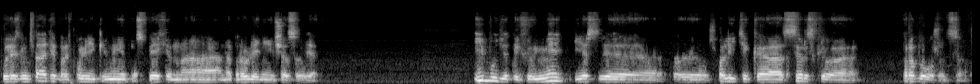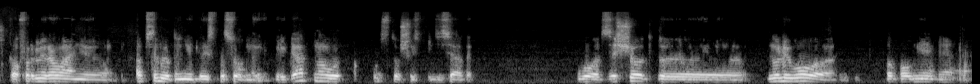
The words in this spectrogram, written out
В результате противник имеет успехи на направлении часов я. И будет их иметь, если э, политика Сырского продолжится по формированию абсолютно недоеспособных бригад новых, 160 вот, за счет э, нулевого пополнения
